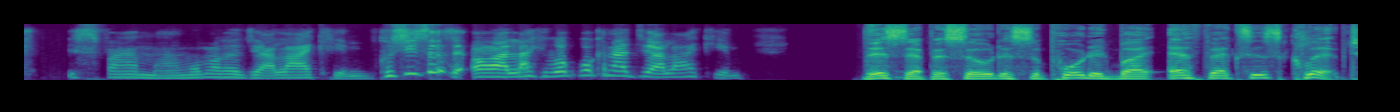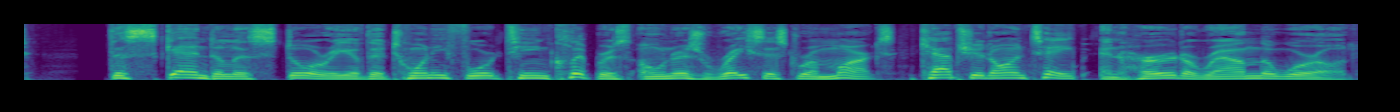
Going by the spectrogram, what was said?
it's fine man what am i gonna do i like him because she says it oh i like him what, what can i do i like him This episode is supported by FX's Clipped, the scandalous story of the 2014 Clippers owner's racist remarks captured on tape and heard around the world.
